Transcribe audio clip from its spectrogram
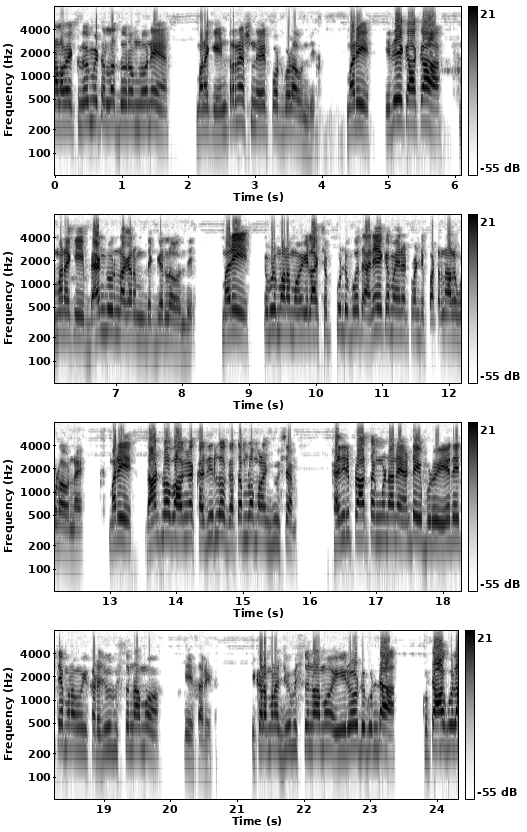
నలభై కిలోమీటర్ల దూరంలోనే మనకి ఇంటర్నేషనల్ ఎయిర్పోర్ట్ కూడా ఉంది. మరి ఇదే కాక మనకి బెంగళూరు నగరం దగ్గరలో ఉంది. మరి ఇప్పుడు మనము ఇలా చెప్పుకుంటూ పోతే అనేకమైనటువంటి పట్టణాలు కూడా ఉన్నాయి. మరి దాంట్లో భాగంగా కదిరిలో గతంలో మనం చూసాం. కదిరి ప్రాంతం గుండానే అంటే ఇప్పుడు ఏదైతే మనం ఇక్కడ చూపిస్తున్నామో సారీ ఇక్కడ మనం చూపిస్తున్నాము ఈ రోడ్డు గుండా కుటాగుల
